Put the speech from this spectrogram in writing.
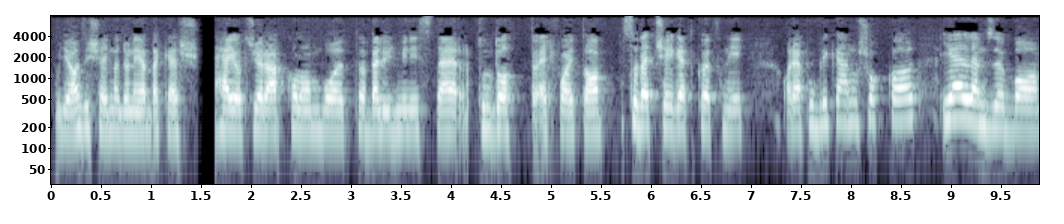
Ugye az is egy nagyon érdekes hely, ott Gerard Colomb volt belügyminiszter, tudott egyfajta szövetséget kötni a republikánusokkal. Jellemzőbb a,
